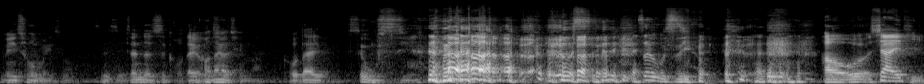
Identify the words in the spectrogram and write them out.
没错没错，是不是？真的是口袋有钱。口袋有钱吗？口袋是五十元。五十元，这五十元。好，我下一题，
